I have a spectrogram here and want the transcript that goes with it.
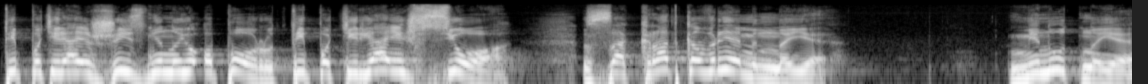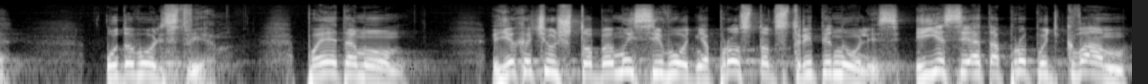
Ты потеряешь жизненную опору, ты потеряешь все за кратковременное, минутное удовольствие. Поэтому я хочу, чтобы мы сегодня просто встрепенулись. И если эта проповедь к вам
